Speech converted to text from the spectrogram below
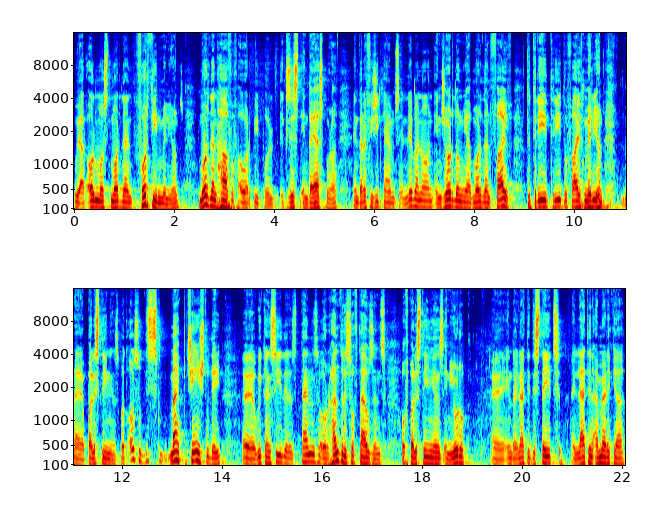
we are almost more than 14 million. More than half of our people exist in diaspora, in the refugee camps in Lebanon. In Jordan, we have more than five to three, three to five million uh, Palestinians. But also, this map changed today. Uh, we can see there is tens or hundreds of thousands of Palestinians in Europe, uh, in the United States, in Latin America.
